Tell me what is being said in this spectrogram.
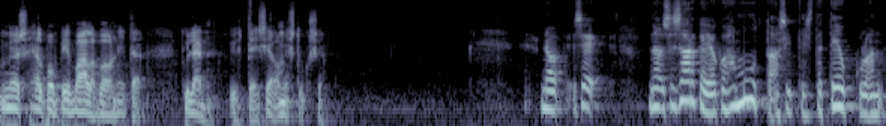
myös helpompi valvoa niitä kylän yhteisiä omistuksia. No se, no se sarka, jokohan muuttaa sitten sitä Teukkulan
